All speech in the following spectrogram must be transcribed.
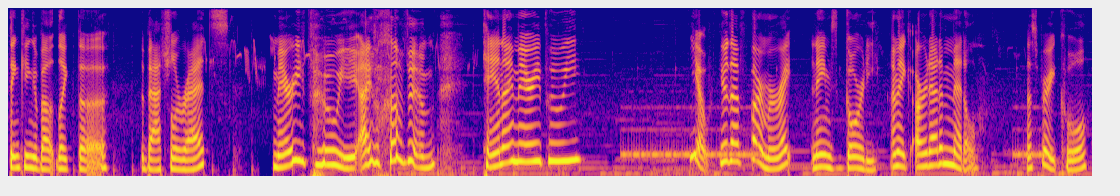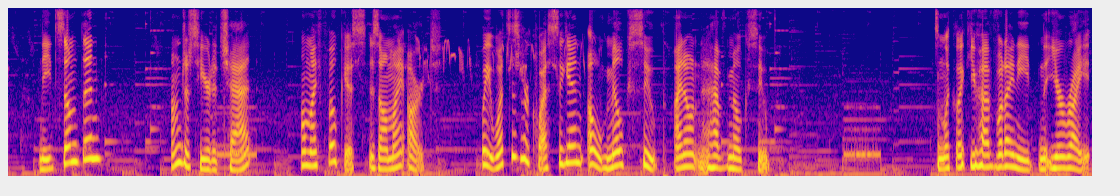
thinking about like the the bachelorettes. Marry Pooey, I love him. Can I marry Pooey? Yo, you're that farmer, right? The name's Gordy. I make art out of metal. That's very cool. Need something? I'm just here to chat. All my focus is on my art. Wait, what's his request again? Oh, milk soup. I don't have milk soup. Doesn't look like you have what I need. You're right.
